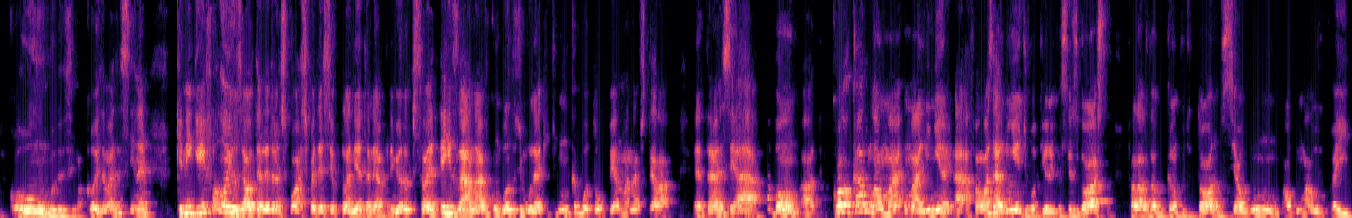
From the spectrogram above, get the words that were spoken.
incômodo, assim, uma coisa, mas assim, né? Que ninguém falou em usar o teletransporte para descer o planeta, né? A primeira opção é aterrizar a nave com um bando de moleque que nunca botou o pé numa nave estelar. Então, assim, ah, tá bom. Ah, colocaram lá uma, uma linha, a, a, famosa linha de roteiro que vocês gostam, falava do campo de Thoron, se algum, algum maluco aí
